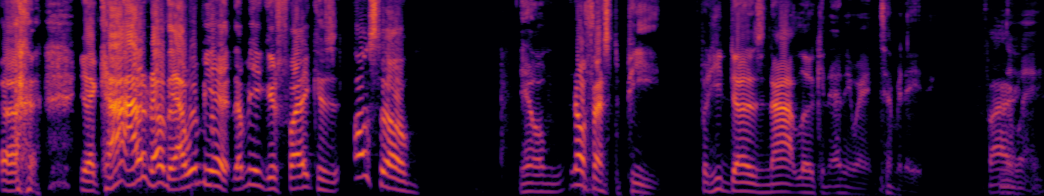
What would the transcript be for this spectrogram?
uh, yeah. I don't know. That would be a that'd be a good fight because also, you know, um, no offense to Pete, but he does not look in any way intimidating. If I, No way.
